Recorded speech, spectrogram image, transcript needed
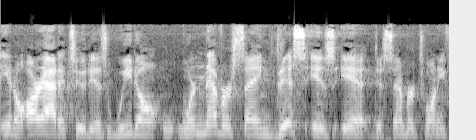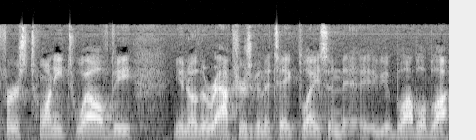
you know our attitude is we don't we're never saying this is it december 21st 2012 the you know the rapture is going to take place and uh, blah blah blah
